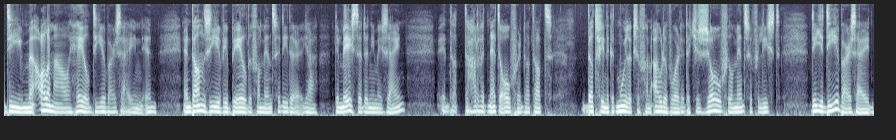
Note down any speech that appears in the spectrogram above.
die me allemaal heel dierbaar zijn. En, en dan zie je weer beelden van mensen die er, ja, de meeste er niet meer zijn. En dat, daar hadden we het net over, dat dat, dat vind ik het moeilijkste van ouder worden. Dat je zoveel mensen verliest die je dierbaar zijn.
